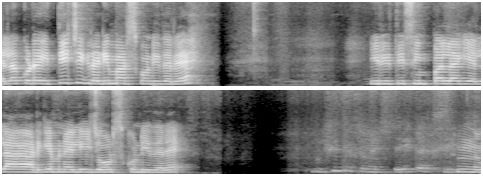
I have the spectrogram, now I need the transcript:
ಎಲ್ಲ ಕೂಡ ಇತ್ತೀಚೆಗೆ ರೆಡಿ ಮಾಡಿಸ್ಕೊಂಡಿದ್ದಾರೆ. ಈ ರೀತಿ ಸಿಂಪಲ್ಲಾಗಿ ಎಲ್ಲ ಅಡುಗೆ ಮನೆಯಲ್ಲಿ ಜೋಡಿಸ್ಕೊಂಡಿದ್ದಾರೆ. ಹ್ಞೂ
